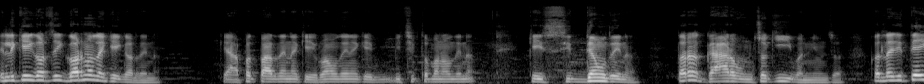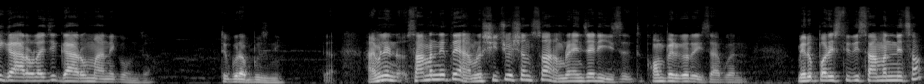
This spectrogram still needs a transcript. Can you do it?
त्यसले केही गर्छ कि गर्नलाई केही गर्दैन। केही आपत पार्दैन केही रुवाउँदैन केही विक्षिप्त बनाउँदैन केही सिद्ध्याउँदैन। तर गाह्रो हुन्छ कि भन्ने हुन्छ। कतिलाई चाहिँ त्यही गाह्रोलाई चाहिँ गाह्रो मानेको हुन्छ। त्यो कुरा बुझ्ने। हामीले सामान्यतया हाम्रो सिचुएसन छ हाम्रो एन्जाइटी हिसाब कम्पेयर गरेर हिसाब गर्ने। मेरो परिस्थिति सामान्य छ?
